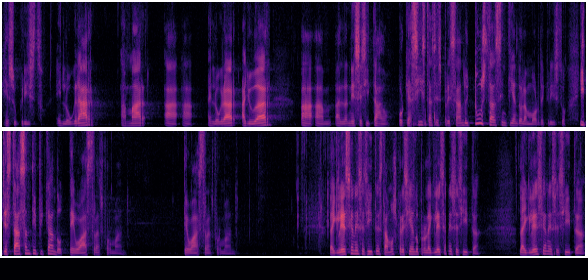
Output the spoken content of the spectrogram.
Jesucristo, en lograr amar, en lograr ayudar al necesitado, porque así estás expresando y tú estás sintiendo el amor de Cristo y te estás santificando, te vas transformando, te vas transformando. La iglesia necesita, estamos creciendo, pero la iglesia necesita, la iglesia necesita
